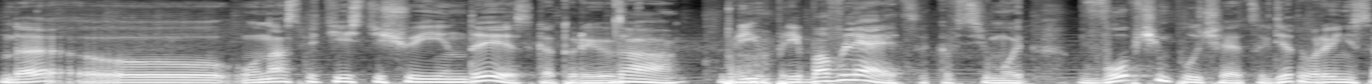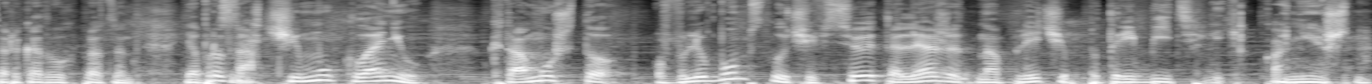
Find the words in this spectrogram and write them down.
да, э, у нас ведь есть еще и НДС, который Да. при- да. прибавляется ко всему этому. В общем, получается где-то в районе 42%. Я просто Да. к чему клоню? К тому, что в любом случае все это ляжет на плечи потребителей. Конечно,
